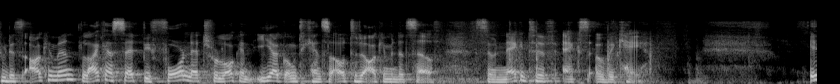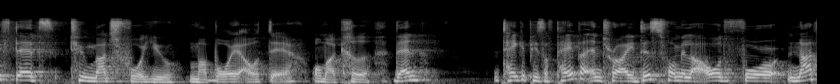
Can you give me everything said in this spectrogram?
to this argument, like I said before, natural log and e are going to cancel out to the argument itself. So negative x over k. If that's too much for you, my boy out there, or my krill, then take a piece of paper and try this formula out for not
